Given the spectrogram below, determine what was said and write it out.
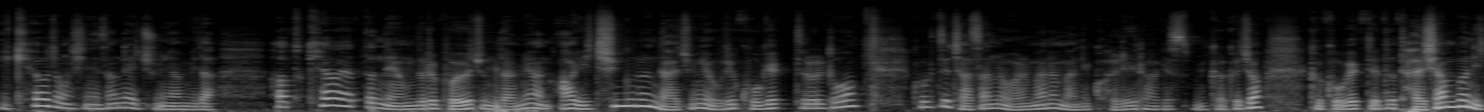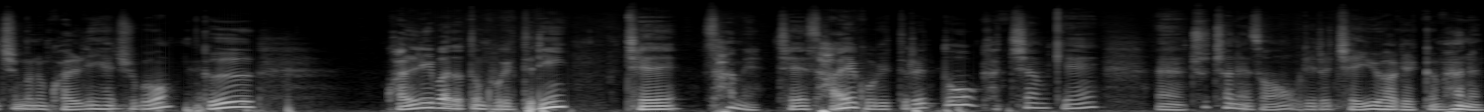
이 케어 정신이 상당히 중요합니다. how to care했던 내용들을 보여준다면 아, 이 친구는 나중에 우리 고객들도 고객들 자산을 얼마나 많이 관리를 하겠습니까? 그죠? 그 고객들도 다시 한번 이 친구는 관리해주고 그 관리받았던 고객들이 제 3회, 제4회 고객들을 또 같이 함께 예, 추천해서 우리를 제휴하게끔 하는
